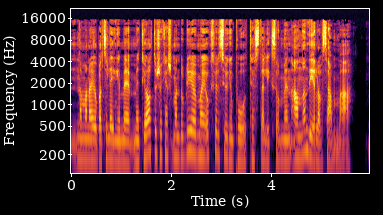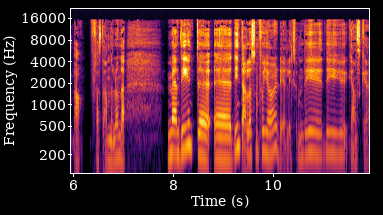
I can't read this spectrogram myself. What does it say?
när man har jobbat så länge med, med teater så kanske man, då blir man ju också väldigt sugen på att testa liksom en annan del av samma, ja, fast annorlunda. Men det är ju inte, eh, det är inte alla som får göra det liksom, det, det är ju ganska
